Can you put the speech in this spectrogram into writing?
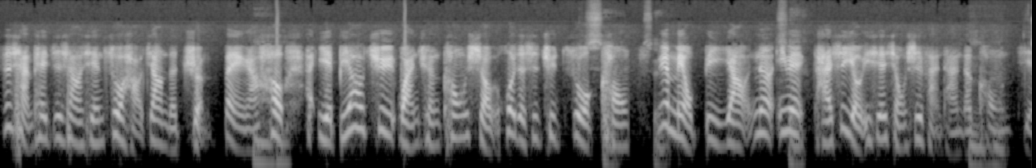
资产配置上先做好这样的。准备，然后也不要去完全空手，或者是去做空，因为没有必要。那因为还是有一些熊市反弹的空间。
